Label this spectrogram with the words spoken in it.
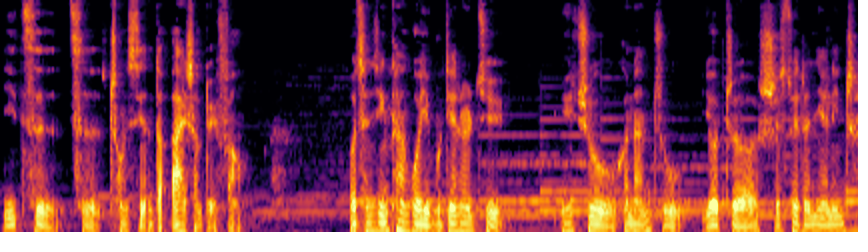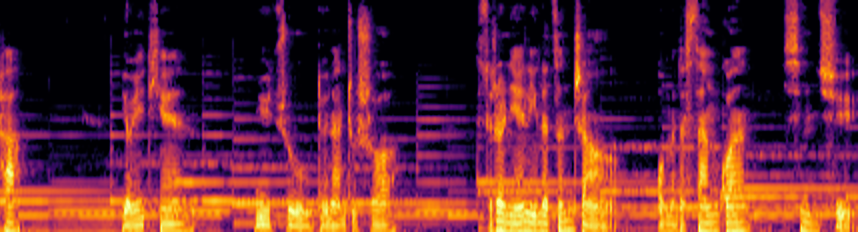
一次次重新的爱上对方。我曾经看过一部电视剧，女主和男主有着十岁的年龄差。有一天。女主对男主说：“随着年龄的增长，我们的三观、兴趣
